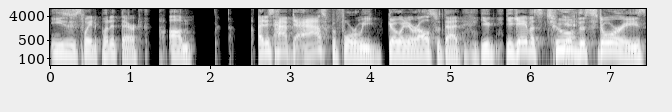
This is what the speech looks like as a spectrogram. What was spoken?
easiest way to put it there. Um, I just have to ask before we go anywhere else with that. You you gave us two Yeah. of the stories.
